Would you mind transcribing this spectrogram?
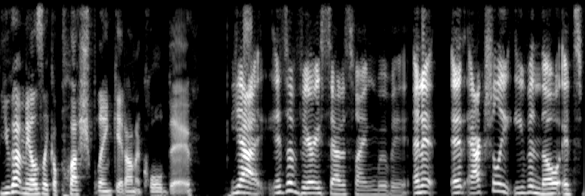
You Got Mail's like a plush blanket on a cold day. Yeah, it's a very satisfying movie. And it it actually even though it's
